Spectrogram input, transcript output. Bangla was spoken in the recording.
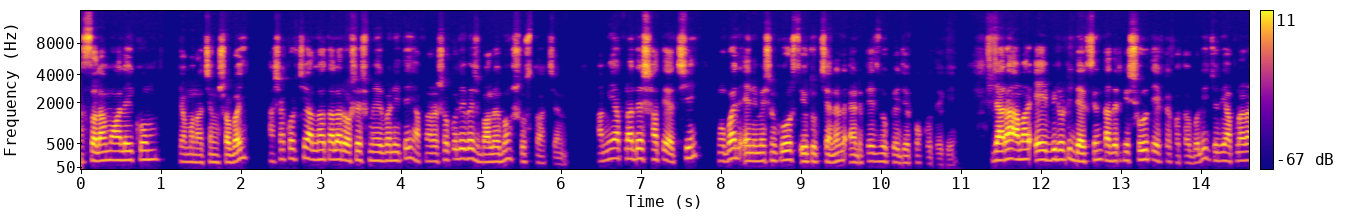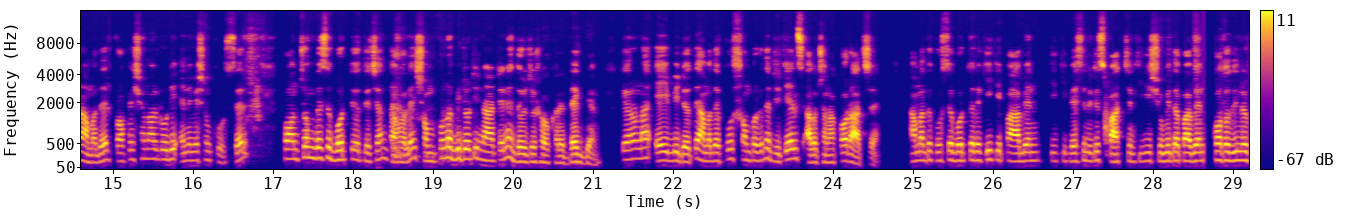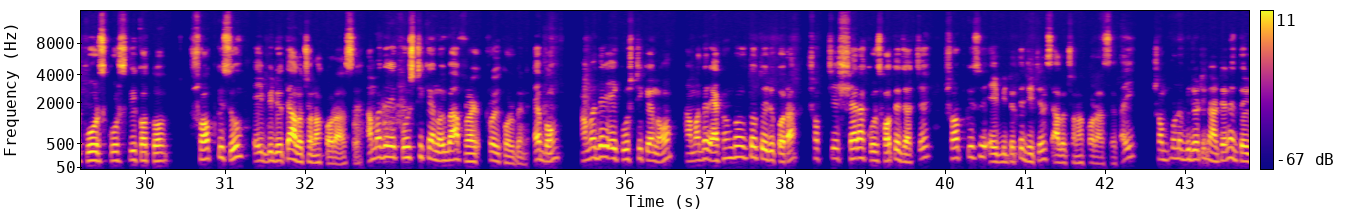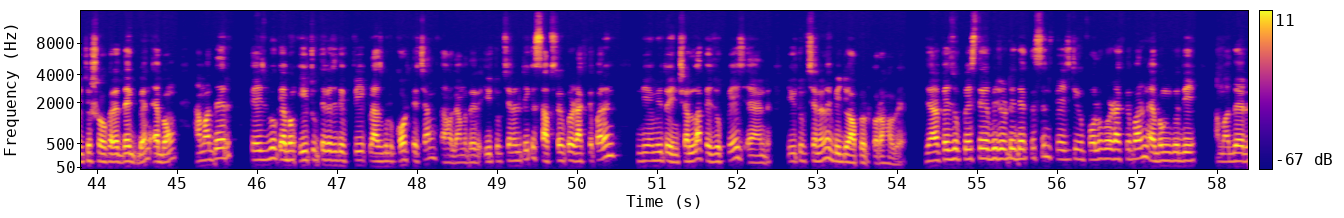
আসসালামু আলাইকুম। কেমন আছেন সবাই? আশা করছি আল্লাহ তালার অশেষ মেহরবানিতে আপনারা সকলেই বেশ ভালো এবং সুস্থ আছেন। আমি আপনাদের সাথে আছি mobile animation course YouTube channel and Facebook পেজের পক্ষ থেকে। যারা আমার এই ভিডিওটি দেখছেন, তাদেরকে শুরুতে একটা কথা বলি, যদি আপনারা আমাদের প্রফেশনাল টুডি অ্যানিমেশন কোর্সের পঞ্চম বেসে ভর্তি হতে চান, তাহলে সম্পূর্ণ ভিডিওটি না টেনে ধৈর্য সহকারে দেখবেন। কেননা এই ভিডিওতে আমাদের কোর্স সম্পর্কিত ডিটেলস আলোচনা করা আছে। আমাদের কোর্সে ভর্তি হলে কি কি পাবেন, কি কি ফেসিলিটিস পাচ্ছেন, কি কি সুবিধা পাবেন কতদিনের কোর্স কোর্স ফি কত? সবকিছু এই ভিডিওতে আলোচনা করা আছে। আমাদের এই কোর্সটি কেন বা আপনারা ক্রয় করবেন? এবং আমাদের এই কোর্সটি কেন আমাদের এখন পর্যন্ত তৈরি করা সবচেয়ে সেরা কোর্স হতে যাচ্ছে, সবকিছু এই ভিডিওতে ডিটেলস আলোচনা করা আছে। তাই সম্পূর্ণ ভিডিওটি না টেনে ধৈর্য সহকারে দেখবেন এবং আমাদের ফেসবুক এবং ইউটিউব থেকে যদি ফ্রি ক্লাসগুলো করতে চান, তাহলে আমাদের ইউটিউব চ্যানেলটিকে সাবস্ক্রাইব করে রাখতে পারেন। নিয়মিত ইনশাল্লাহ ফেসবুক পেজ অ্যান্ড ইউটিউব চ্যানেলে ভিডিও আপলোড করা হবে। যারা ফেসবুক পেজ থেকে ভিডিওটি দেখতেছেন পেজটিকে ফলো করে রাখতে পারেন এবং যদি আমাদের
